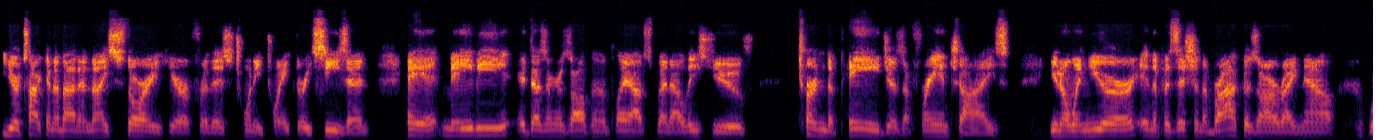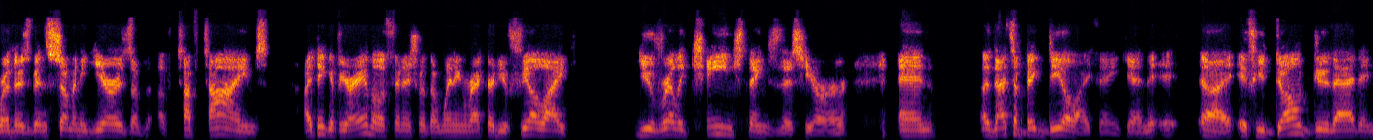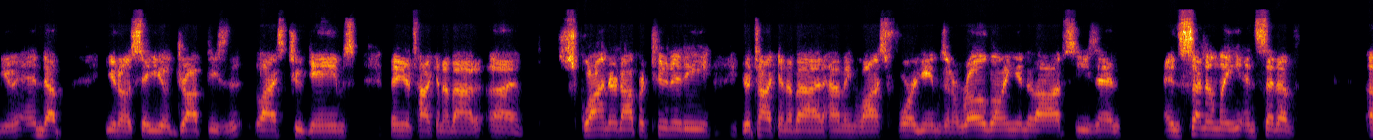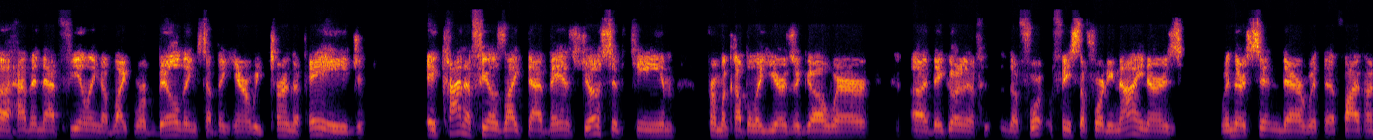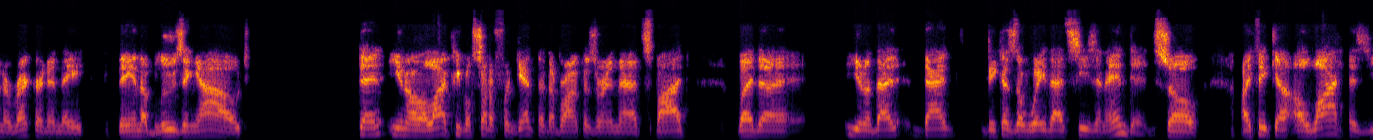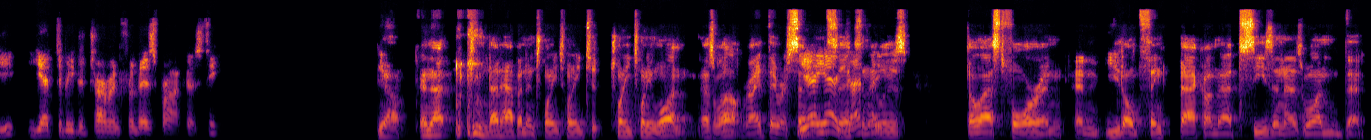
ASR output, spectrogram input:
you're talking about a nice story here for this 2023 season. Hey, it, maybe it doesn't result in the playoffs, but at least you've turn the page as a franchise. You know, when you're in the position the Broncos are right now, where there's been so many years of, of tough times, I think if you're able to finish with a winning record, you feel like you've really changed things this year. And uh, that's a big deal, I think. And it, uh, if you don't do that and you end up, you know, say you drop these last two games, then you're talking about uh, squandered opportunity. You're talking about having lost four games in a row going into the off season, and suddenly instead of uh, having that feeling of like we're building something here and we turn the page, it kind of feels like that Vance Joseph team from a couple of years ago where uh, they go to the, the face the 49ers when they're sitting there with a 500 record and they they end up losing out then you know a lot of people sort of forget that the broncos are in that spot but uh you know that that because the way that season ended. So i think a, a lot has y- yet to be determined for this broncos team. Yeah and that that happened in 2020 2021 as well right? They were seven yeah, yeah, and six exactly. and they lose the last four and and you don't think back on that season as one that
